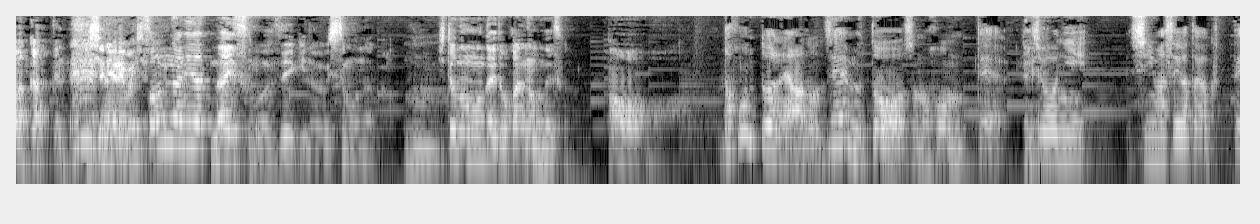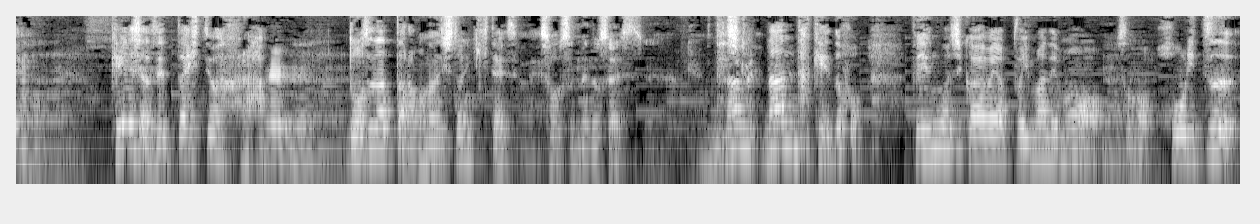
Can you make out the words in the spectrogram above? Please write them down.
分かってない。一緒にやればいいそんなにだってないですもん、税金の質問なんか。うん。人の問題とお金の問題ですかああ。だ本当はね、あの、税務とその法務って非常に親和性が高くって、ら。経営者は絶対必要だから、ええどうせだったら同じ人に聞きたいですよね。そうですね、めんどくさいですね。なんなんだけど、弁護士会はやっぱ今でも、うんその法律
